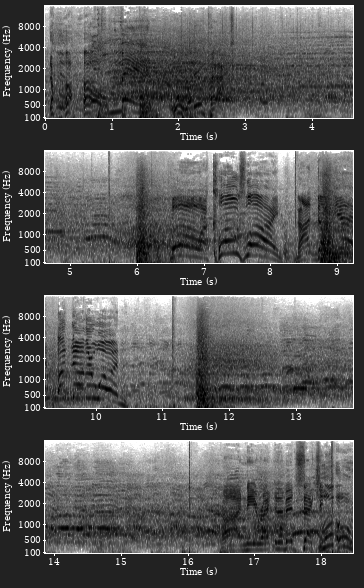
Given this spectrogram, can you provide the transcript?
oh, man! Ooh, what impact. Oh, a clothesline! Not done yet. Another one! Ah, knee right to the midsection. Oh!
